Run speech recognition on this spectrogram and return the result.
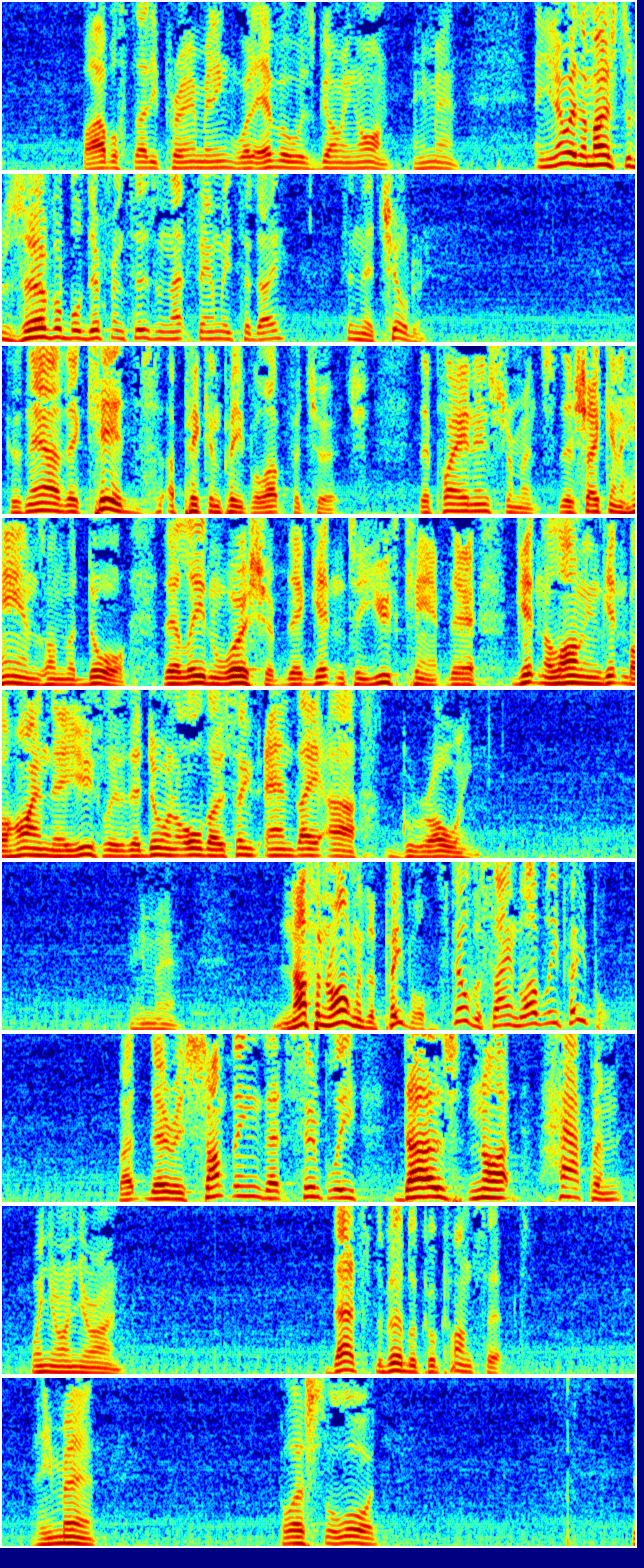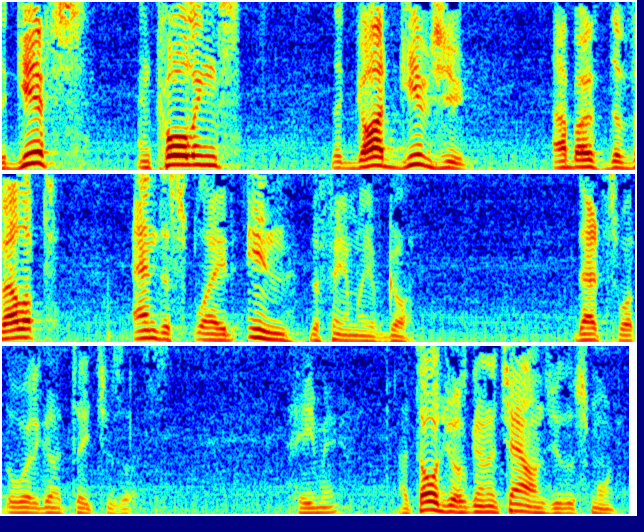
Bible study, prayer meeting, whatever was going on. Amen. And you know where the most observable difference is in that family today? It's in their children. Because now their kids are picking people up for church. They're playing instruments. They're shaking hands on the door. They're leading worship. They're getting to youth camp. They're getting along and getting behind their youth leader. They're doing all those things, and they are growing. Amen. Nothing wrong with the people. Still the same lovely people. But there is something that simply does not happen when you're on your own. That's the biblical concept. Amen. Bless the Lord. The gifts and callings that God gives you are both developed and displayed in the family of God. That's what the Word of God teaches us. Amen. I told you I was going to challenge you this morning.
